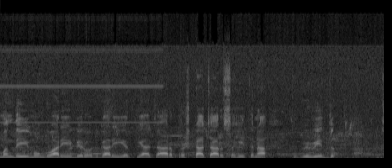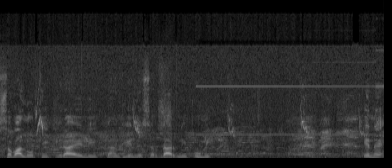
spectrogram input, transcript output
મંદી, મોંઘવારી, બેરોજગારી, અત્યાચાર, ભ્રષ્ટાચાર સહિતના વિવિધ સવાલોથી ઘેરાયેલી ગાંધી અને સરદારની ભૂમિ એને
